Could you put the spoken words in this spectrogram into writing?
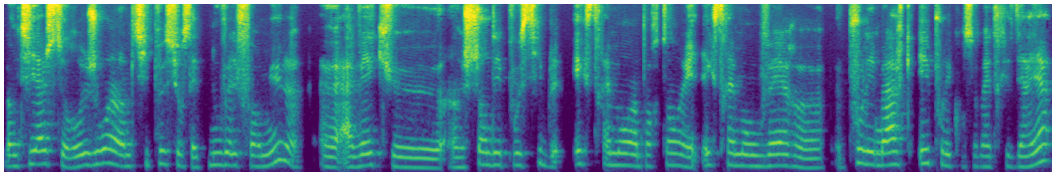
l'anti-âge se rejoint un petit peu sur cette nouvelle formule euh, avec euh, un champ des possibles extrêmement important et extrêmement ouvert euh, pour les marques et pour les consommatrices derrière.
